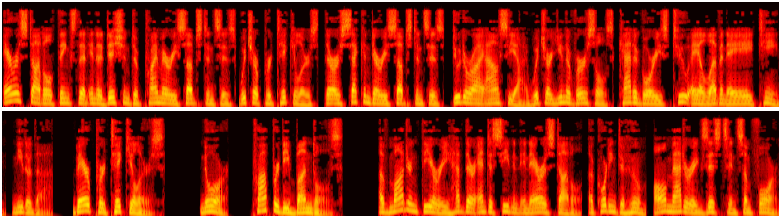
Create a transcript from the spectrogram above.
Aristotle thinks that in addition to primary substances which are particulars, there are secondary substances, deuterai ousiai which are universals categories 2a11a18, neither the «bare particulars» nor «property bundles» of modern theory have their antecedent in Aristotle, according to whom, all matter exists in some form.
